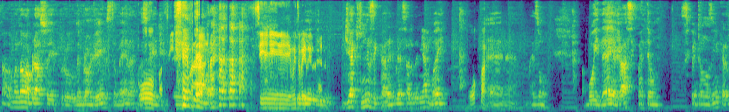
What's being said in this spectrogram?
Não, mandar um abraço aí pro LeBron James também, né? Opa, sim, sempre lembrar. Sim, muito bem lembrado. Dia 15, cara, aniversário da minha mãe. Opa! É, né? Mais um, uma boa ideia já, 51 51zinho, quero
